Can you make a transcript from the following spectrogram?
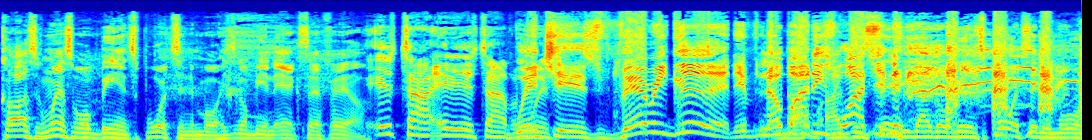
Carson Wentz won't be in sports anymore. He's gonna be in the XFL. it's time. It is time for Which Wentz. is very good. If nobody's I just watching said he's not gonna be in sports anymore.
